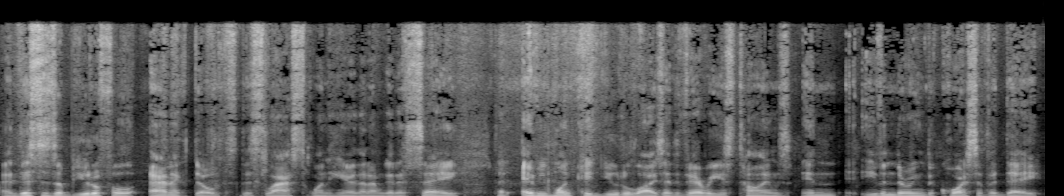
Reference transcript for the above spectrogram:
And this is a beautiful anecdote, this last one here that I'm going to say, that everyone could utilize at various times, in even during the course of a day.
